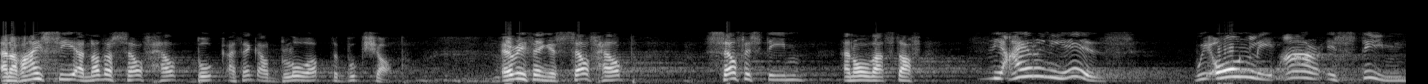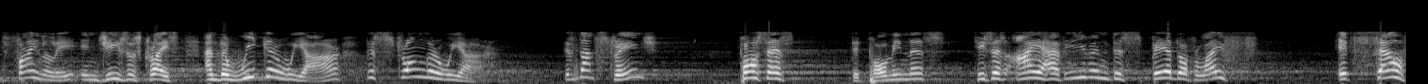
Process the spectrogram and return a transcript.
and if I see another self-help book, I think I'll blow up the bookshop. Everything is self-help, self-esteem, and all that stuff. The irony is, we only are esteemed finally in Jesus Christ. And the weaker we are, the stronger we are. Isn't that strange? Paul says, did Paul mean this? He says, I have even despaired of life itself.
